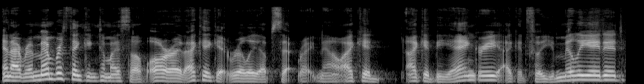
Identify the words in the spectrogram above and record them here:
And I remember thinking to myself, all right, I could get really upset right now. I could I could be angry, I could feel humiliated.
